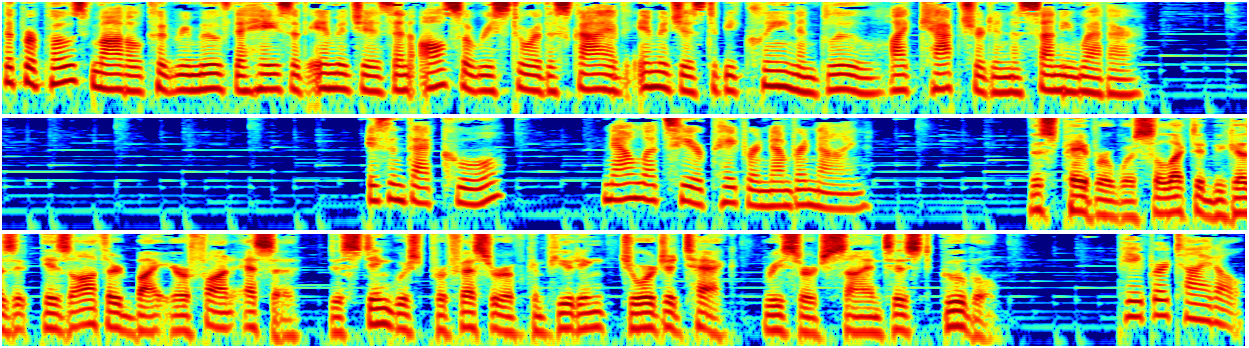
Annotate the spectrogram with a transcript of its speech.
The proposed model could remove the haze of images and also restore the sky of images to be clean and blue, like captured in a sunny weather. Isn't that cool? Now let's hear paper number 9. This paper was selected because it is authored by Irfan Essa, Distinguished Professor of Computing, Georgia Tech, Research Scientist, Google. Paper title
